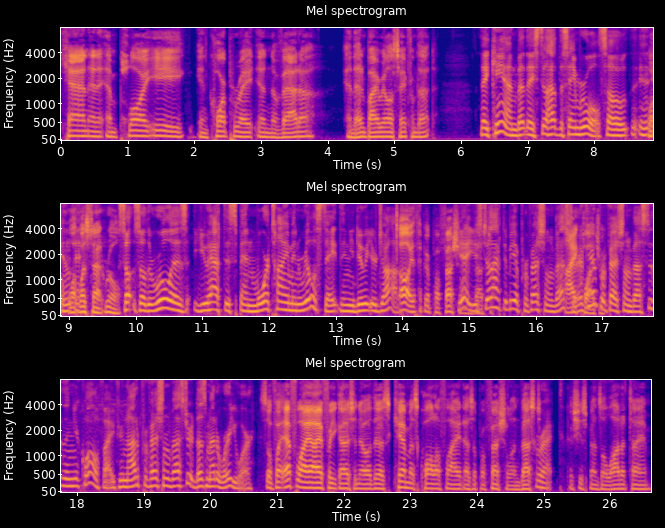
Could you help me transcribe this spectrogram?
Can an employee incorporate in Nevada and then buy real estate from that? They can, but they still have the same rule. So, in, What, what, what's that rule? so, so the rule is you have to spend more time in real estate than you do at your job. oh, you have to be a professional. yeah, you investor. still have to be a professional investor. I if you're a professional investor, then you're qualified. If you're not a professional investor, it doesn't matter where you are. So, for FYI, for you guys to know this, Kim is qualified as a professional investor. Correct. Because she spends a lot of time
